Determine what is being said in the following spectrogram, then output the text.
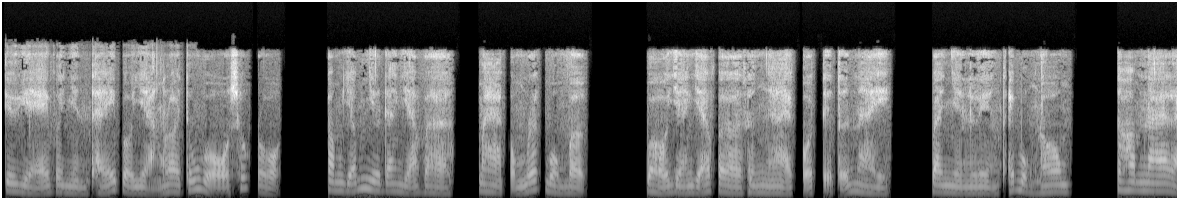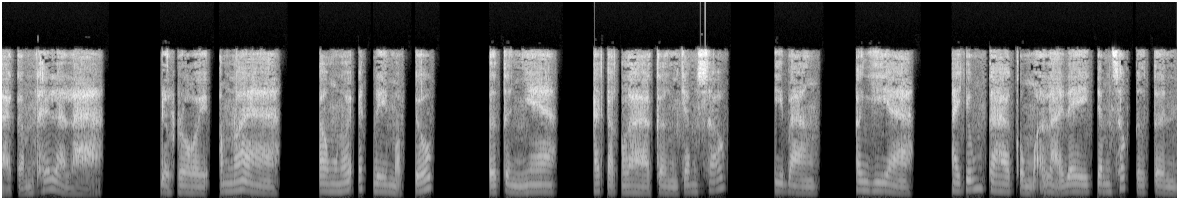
Tiêu dệ vừa nhìn thấy bộ dạng lôi tuấn vũ sốt ruột, không giống như đang giả vờ, mà cũng rất buồn bực. Bộ dạng giả vờ thường ngày của tiểu tử này, bà nhìn liền thấy buồn nôn, sao hôm nay lại cảm thấy là lạ. Được rồi, ông nói à, ông nói ít đi một chút, tử tình nha, phải thật là cần chăm sóc, Di bằng, hân di à, hai chúng ta cùng ở lại đây chăm sóc tự tình,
